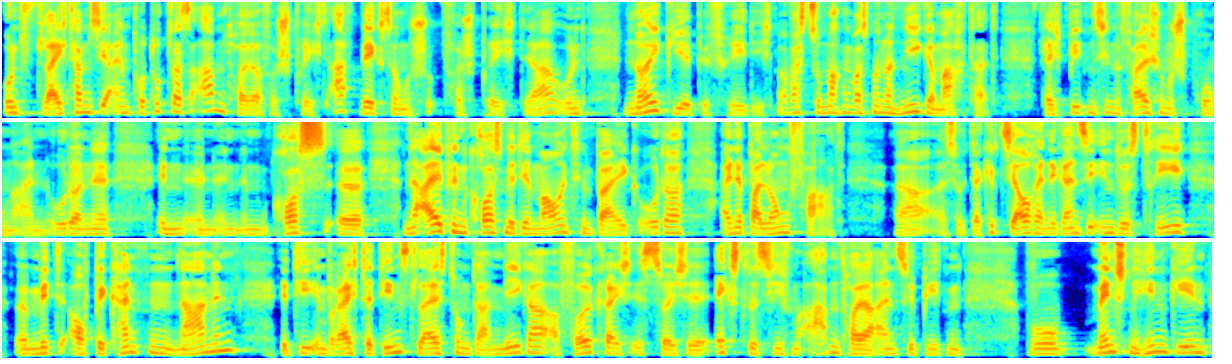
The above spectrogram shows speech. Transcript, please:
und vielleicht haben sie ein Produkt, was Abenteuer verspricht, Abwechslung verspricht, ja, und Neugier befriedigt, mal was zu machen, was man noch nie gemacht hat. Vielleicht bieten sie einen Fallschirmsprung an oder eine, ein, ein, ein Cross, äh, eine Alpencross mit dem Mountainbike oder eine Ballonfahrt. Ja, also da gibt's ja auch eine ganze Industrie äh, mit auch bekannten Namen, die im Bereich der Dienstleistung da mega erfolgreich ist, solche exklusiven Abenteuer anzubieten, wo Menschen hingehen,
